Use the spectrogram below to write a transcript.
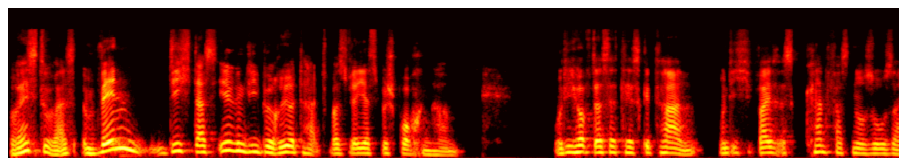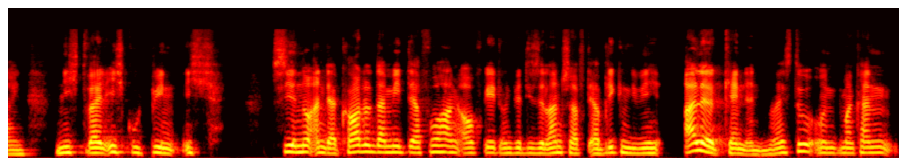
Weißt du was? Wenn dich das irgendwie berührt hat, was wir jetzt besprochen haben, und ich hoffe, das hat es getan, und ich weiß, es kann fast nur so sein. Nicht, weil ich gut bin. Ich ziehe nur an der Kordel, damit der Vorhang aufgeht und wir diese Landschaft erblicken, die wir alle kennen, weißt du? Und man kann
